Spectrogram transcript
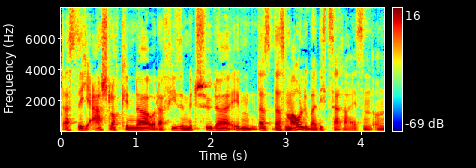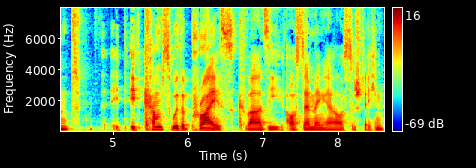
dass sich Arschlochkinder oder fiese Mitschüler eben das, das Maul über dich zerreißen. Und it, it comes with a price quasi aus der Menge herauszustechen.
